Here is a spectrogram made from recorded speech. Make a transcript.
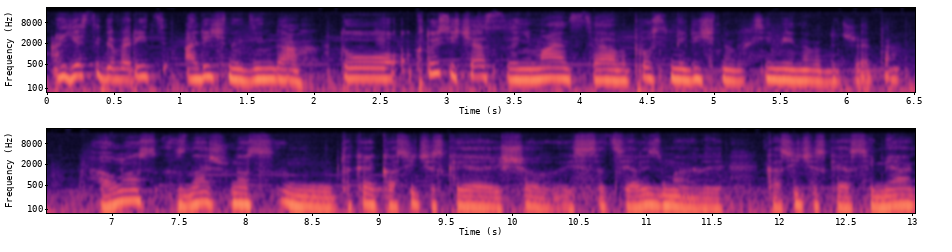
А если говорить о личных деньгах, то кто сейчас занимается вопросами личного семейного бюджета? А у нас, знаешь, у нас такая классическая еще из социализма или классическая семья,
